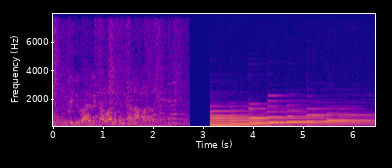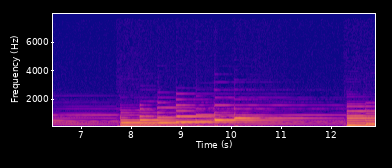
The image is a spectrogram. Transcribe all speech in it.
हिंदी विभाग लिखा हुआ लेकिन ताला मारा हुआ है। पूरा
